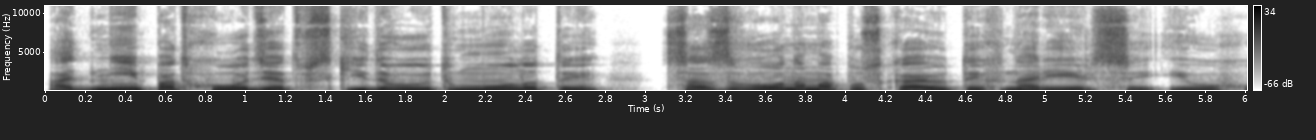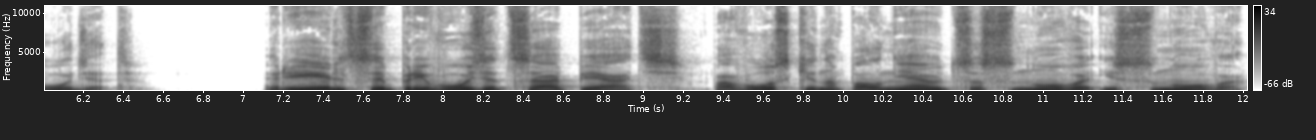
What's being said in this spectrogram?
Одни подходят, вскидывают молоты, со звоном опускают их на рельсы и уходят. Рельсы привозятся опять, повозки наполняются снова и снова,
